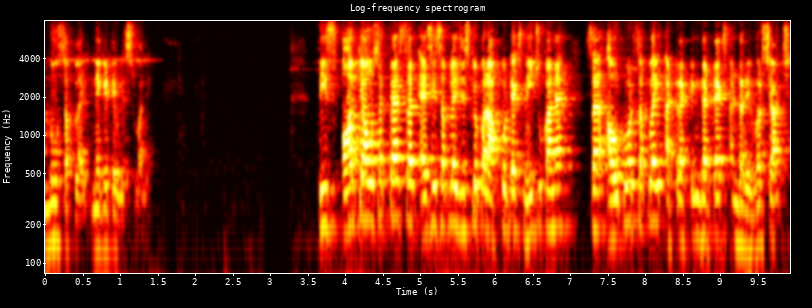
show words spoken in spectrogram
नो सप्लाई नेगेटिव लिस्ट वाले। तीस और क्या हो सकता है? सर, ऐसी सप्लाई जिसके ऊपर आपको टैक्स नहीं चुकाना है। Sir outward supply attracting the tax under reverse charge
